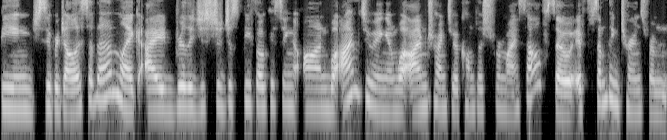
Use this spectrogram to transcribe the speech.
being super jealous of them. Like I really just should just be focusing on what I'm doing and what I'm trying to accomplish for myself. So if something turns from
